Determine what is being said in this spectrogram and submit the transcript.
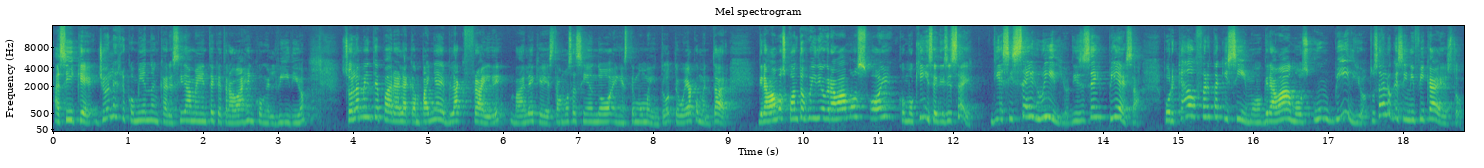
Así que yo les recomiendo encarecidamente que trabajen con el vídeo. Solamente para la campaña de Black Friday, ¿vale? Que estamos haciendo en este momento, te voy a comentar. ¿Grabamos cuántos vídeos grabamos hoy? Como 15, 16. 16 vídeos, 16 piezas. Por cada oferta que hicimos, grabamos un vídeo. ¿Tú sabes lo que significa esto?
